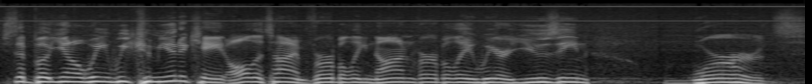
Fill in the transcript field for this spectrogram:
she said, but you know, we, we communicate all the time, verbally, non verbally. We are using words,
